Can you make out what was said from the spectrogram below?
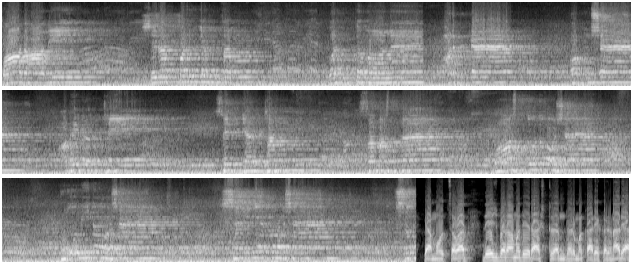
पादानि शिरपर्यन्तं वर्तमान अर्थ वंश अभिवृद्धि सिद्ध्यर्थं समस्त वास्तुदोष भूमिदोष शल्यदोष या महोत्सवात देशभरामध्ये राष्ट्र धर्म कार्य करणाऱ्या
